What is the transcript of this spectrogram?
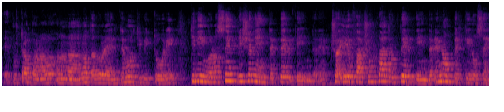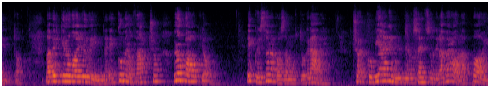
eh, purtroppo una, una nota dolente, molti pittori dipingono semplicemente per vendere, cioè io faccio un quadro per vendere, non perché lo sento, ma perché lo voglio vendere. E come lo faccio? Lo copio. E questa è una cosa molto grave, cioè copiare nel senso della parola, poi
